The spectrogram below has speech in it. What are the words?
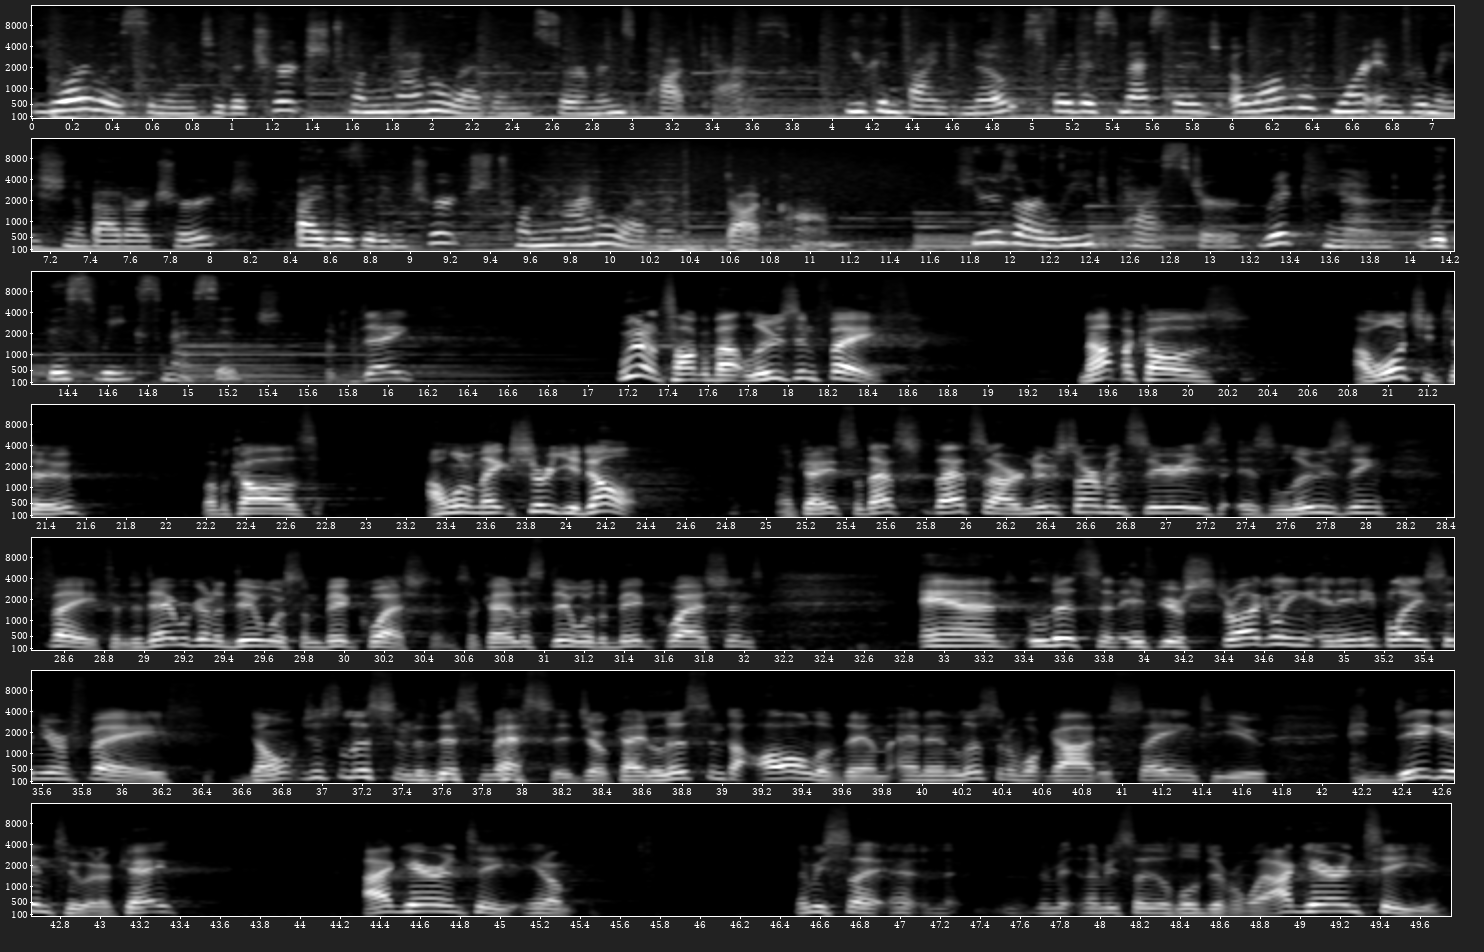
You're listening to the Church 2911 Sermons Podcast. You can find notes for this message along with more information about our church by visiting church2911.com. Here's our lead pastor, Rick Hand, with this week's message. Today, we're going to talk about losing faith. Not because I want you to, but because I want to make sure you don't. Okay, so that's that's our new sermon series is losing faith. And today we're going to deal with some big questions. Okay, let's deal with the big questions. And listen, if you're struggling in any place in your faith, don't just listen to this message, okay? Listen to all of them and then listen to what God is saying to you and dig into it, okay? I guarantee, you know, let me say, uh, let me, let me say this a little different way. I guarantee you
